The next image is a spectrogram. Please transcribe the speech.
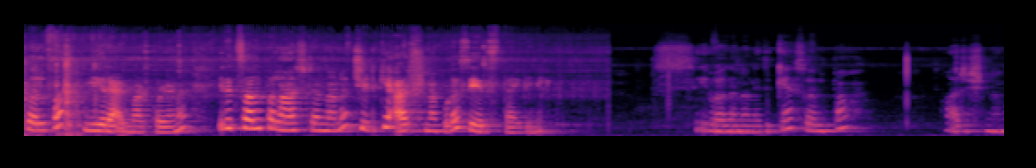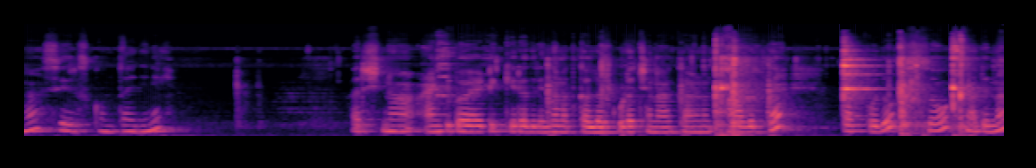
ಸ್ವಲ್ಪ ನೀರು ಆ್ಯಡ್ ಮಾಡ್ಕೊಳ್ಳೋಣ. ಇದಕ್ಕೆ ಸ್ವಲ್ಪ ಲಾಸ್ಟಲ್ಲಿ ನಾನು ಚಿಟಿಕೆ ಅರಿಶಿನ ಕೂಡ ಸೇರಿಸ್ತಾ ಇದ್ದೀನಿ. ಇವಾಗ ನಾನು ಇದಕ್ಕೆ ಸ್ವಲ್ಪ ಅರಿಶಿನ ಸೇರಿಸ್ಕೊತಾ ಇದ್ದೀನಿ. ಅರಿಶಿನ ಆ್ಯಂಟಿಬಯೋಟಿಕ್ ಇರೋದ್ರಿಂದ ಮತ್ತು ಕಲರ್ ಕೂಡ ಚೆನ್ನಾಗಿ ಕಾಣ, ಆಗುತ್ತೆ. ತಪ್ಪೋದು. ಸೊ ಅದನ್ನು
